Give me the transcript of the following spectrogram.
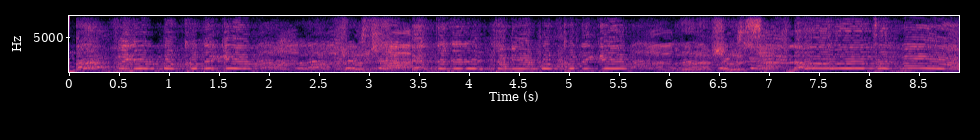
মাহফিলের পক্ষ থেকে জমিয়ার পক্ষ থেকে আলগোলা শুভেচ্ছা নারায়ে তাকবীর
